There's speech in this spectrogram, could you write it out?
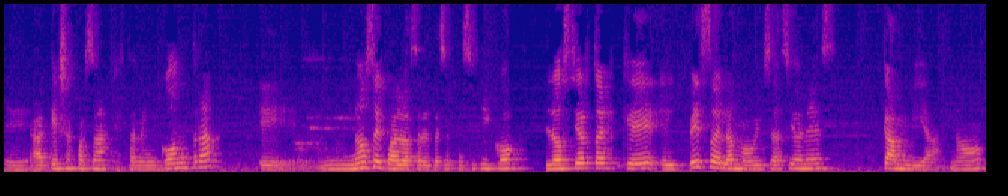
eh, aquellas personas que están en contra. Eh, no sé cuál va a ser el peso específico. Lo cierto es que el peso de las movilizaciones cambia, ¿no?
